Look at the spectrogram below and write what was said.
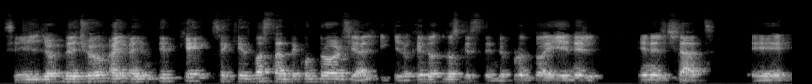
Sí, yo, de hecho, hay, hay, un tip que sé que es bastante controversial y quiero que los, los que estén de pronto ahí en el, en el chat eh,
